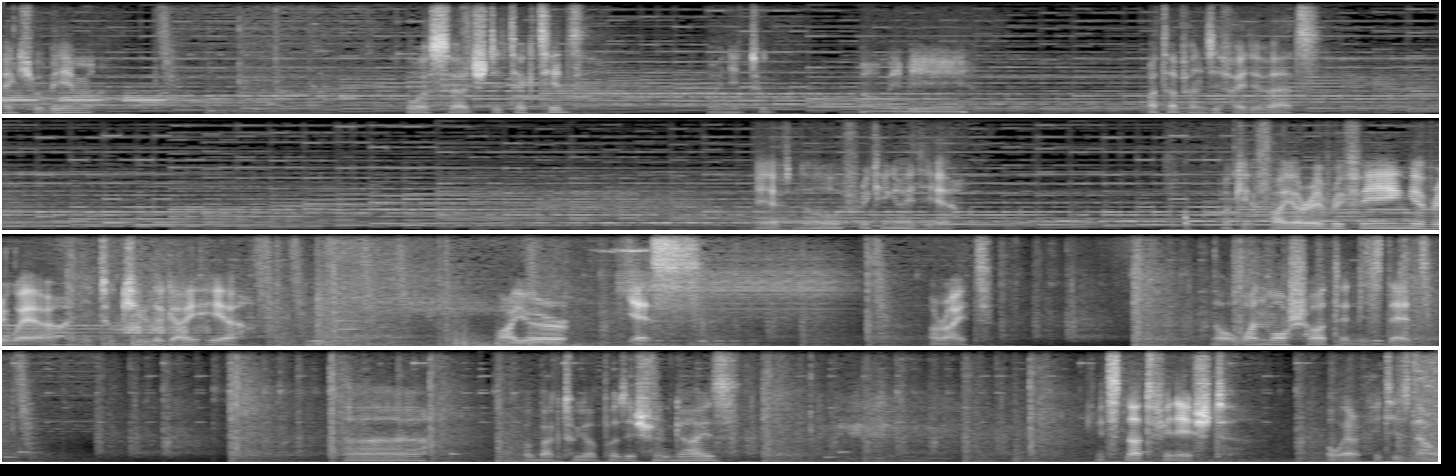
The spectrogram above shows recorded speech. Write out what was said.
Thank you, Beam. Power surge detected. I need to... Oh, maybe... What happens if I do that? I have no freaking idea. Okay, fire everything, everywhere. I need to kill the guy here. Fire! Yes! Alright. No, one more shot and he's dead. Uh, go back to your position, guys. It's not finished. Oh well, it is now.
